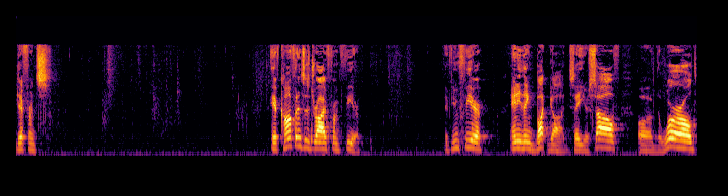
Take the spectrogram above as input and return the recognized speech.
difference. If confidence is derived from fear, if you fear anything but God, say yourself or the world,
